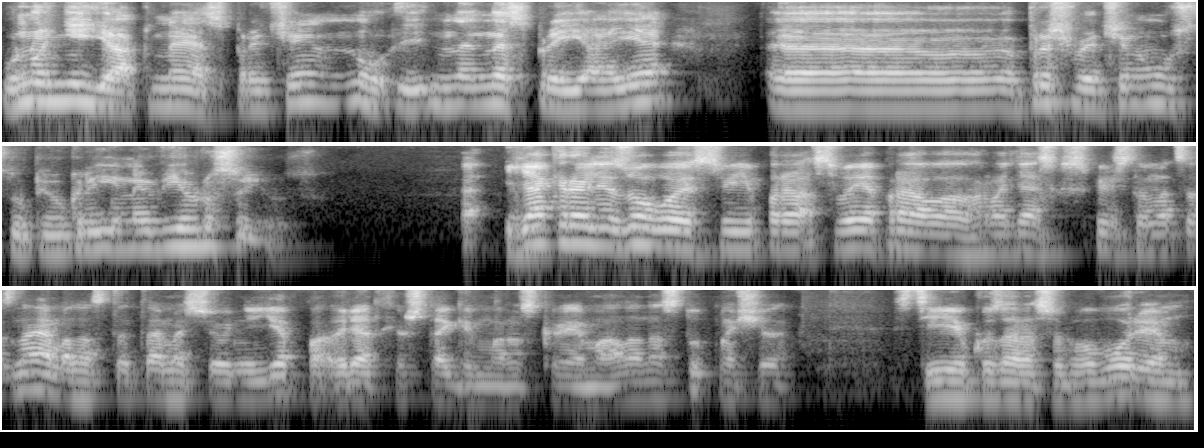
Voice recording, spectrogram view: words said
воно ніяк не спричин, ну, не, не сприяє е, пришвидшеному вступі України в Євросоюз. Як реалізовує свої своє право громадянське суспільство, ми це знаємо. У нас та тема сьогодні є. Ряд хештегів ми розкриємо. Але наступне ще з тією, яку зараз обговорюємо.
